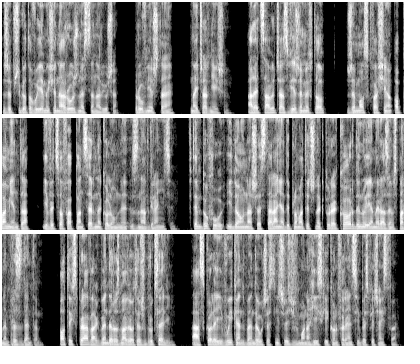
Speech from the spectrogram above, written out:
że przygotowujemy się na różne scenariusze, również te najczarniejsze. Ale cały czas wierzymy w to, że Moskwa się opamięta i wycofa pancerne kolumny z nadgranicy. W tym duchu idą nasze starania dyplomatyczne, które koordynujemy razem z panem prezydentem. O tych sprawach będę rozmawiał też w Brukseli, a z kolei w weekend będę uczestniczyć w Monachijskiej Konferencji Bezpieczeństwa.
